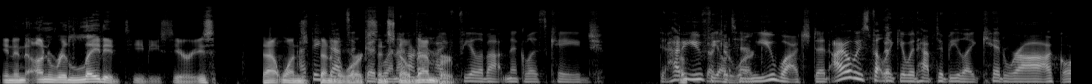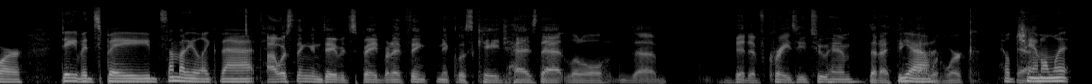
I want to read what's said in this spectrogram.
in an unrelated TV series. That one's been in the works since one. I don't know how November. I feel about Nicolas Cage. How do you feel, Tim? work. You watched it. I always felt like it would have to be like Kid Rock or David Spade, somebody like that. I was thinking David Spade, but I think Nicolas Cage has that little uh, bit of crazy to him that I think Yeah. that would work. He'll Yeah. channel it.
